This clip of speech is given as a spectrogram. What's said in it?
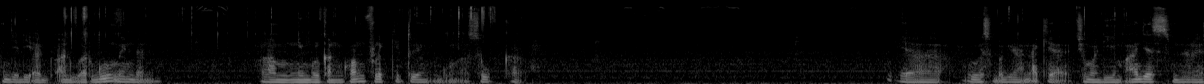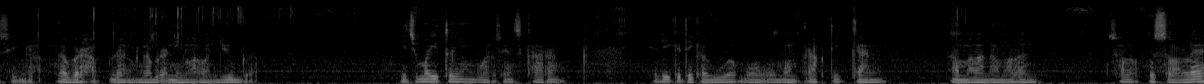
menjadi adu, adu argumen dan malah menimbulkan konflik itu yang gue nggak suka. Ya gue sebagai anak ya cuma diem aja sebenarnya sih nggak nggak berhak dan nggak berani melawan juga ya cuma itu yang gue rasain sekarang. Jadi ketika gue mau mempraktikkan amalan-amalan salafus soleh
